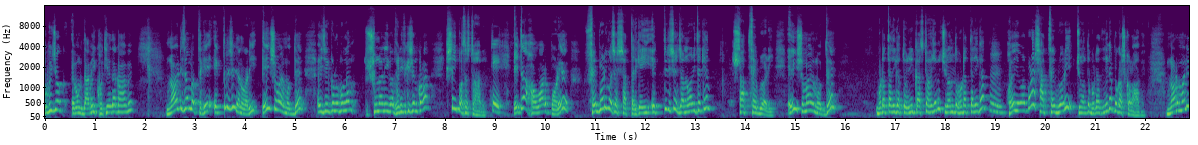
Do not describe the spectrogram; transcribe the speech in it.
অভিযোগ এবং দাবি খতিয়ে দেখা হবে। নয় ডিসেম্বর থেকে একত্রিশে জানুয়ারি এই সময়ের মধ্যে এই যেগুলো বললাম শুনানি বা ভেরিফিকেশন করা সেই প্রসেসটা হবে। এটা হওয়ার পরে ফেব্রুয়ারি মাসের সাত তারিখে এই একত্রিশে জানুয়ারি থেকে সাত ফেব্রুয়ারি এই সময়ের মধ্যে ভোটার তালিকা তৈরির কাজটা হয়ে যাবে চূড়ান্ত ভোটার তালিকা হয়ে যাওয়ার পরে সাত ফেব্রুয়ারি চূড়ান্ত ভোটার তালিকা প্রকাশ করা হবে। নর্মালি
